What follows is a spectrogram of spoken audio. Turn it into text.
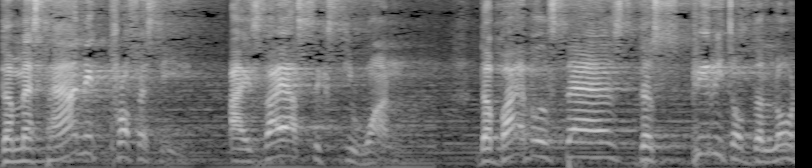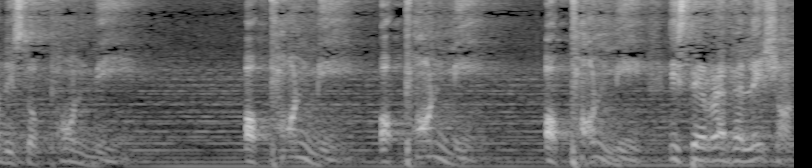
The messianic prophecy, Isaiah 61, the Bible says, the Spirit of the Lord is upon me, upon me, upon me, upon me. It's a revelation.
